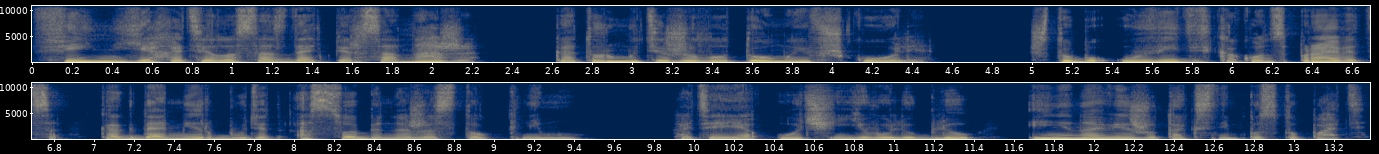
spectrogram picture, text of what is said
В Финне я хотела создать персонажа, которому тяжело дома и в школе, чтобы увидеть, как он справится, когда мир будет особенно жесток к нему, хотя я очень его люблю и ненавижу так с ним поступать.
